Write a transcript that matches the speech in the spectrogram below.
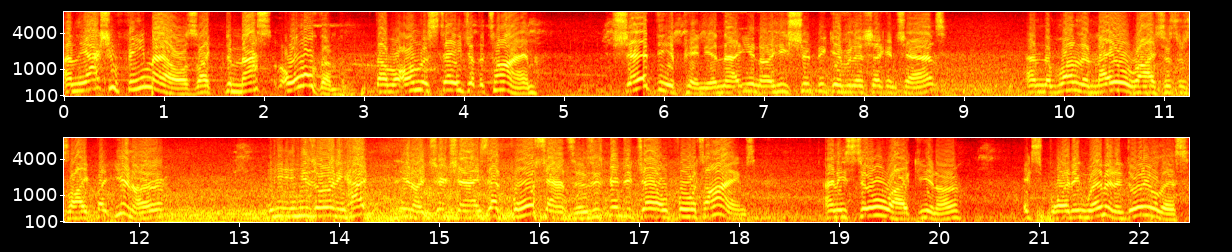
And the actual females like the mass all of them that were on the stage at the time shared the opinion that you know he should be given a second chance. And the one of the male writers was like but you know he, he's already had you know two chances he's had four chances. He's been to jail four times. And he's still like you know exploiting women and doing all this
